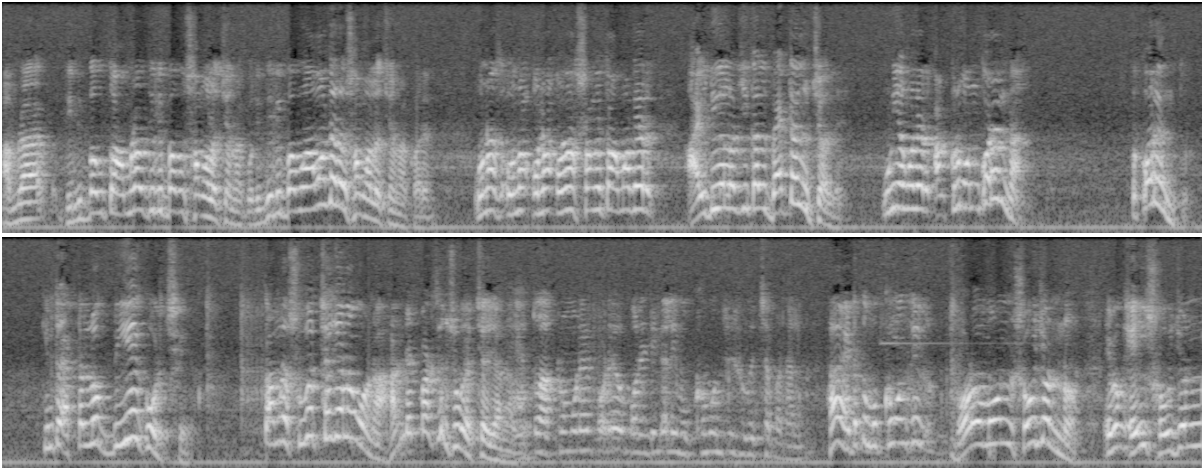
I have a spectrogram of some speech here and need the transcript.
আমরা দিলীপবাবু তো আমরাও দিলীপবাবু সমালোচনা করি। দিলীপবাবু আমাদেরও সমালোচনা করেন। ওনার ওনা- ওনা- ওনার সঙ্গে তো আমাদের আইডিওলজিক্যাল ব্যাটেল চলে। উনি আমাদের আক্রমণ করেন না। তো করেন তো। কিন্তু একটা লোক বিয়ে করছে। তো আমরা শুভেচ্ছা জানাব না। হান্ড্রেড পার্সেন্ট শুভেচ্ছা জানাব। এত আক্রমণের পরেও পলিটিক্যালি মুখ্যমন্ত্রী শুভেচ্ছা পাঠান। হ্যাঁ এটা তো মুখ্যমন্ত্রীর বড় মন সৌজন্য। এবং এই সৌজন্য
